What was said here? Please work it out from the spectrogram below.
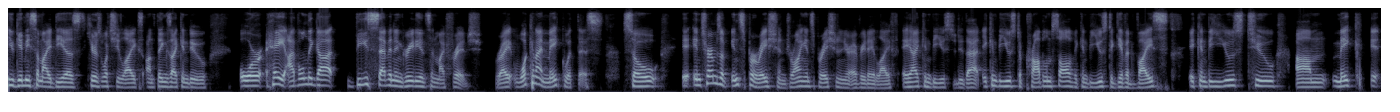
you give me some ideas? Here's what she likes on things i can do. Or hey i've only got these seven ingredients in my fridge right? What can i make with this? So in terms of inspiration, drawing inspiration in your everyday life, AI can be used to do that. It can be used to problem solve. It can be used to give advice. It can be used to um, make it.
